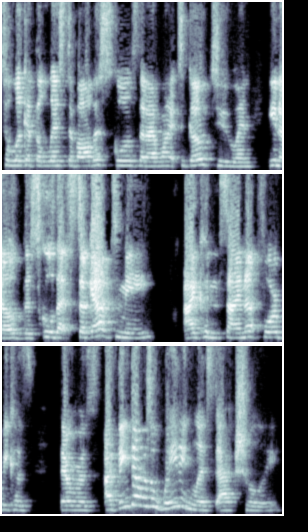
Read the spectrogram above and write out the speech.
to look at the list of all the schools that I wanted to go to, and you know, the school that stuck out to me, I couldn't sign up for because there was I think there was a waiting list actually.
